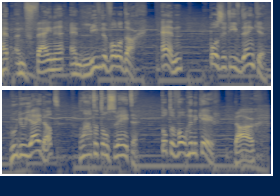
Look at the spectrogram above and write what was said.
Heb een fijne en liefdevolle dag. En positief denken. Hoe doe jij dat? Laat het ons weten. Tot de volgende keer. Dag.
